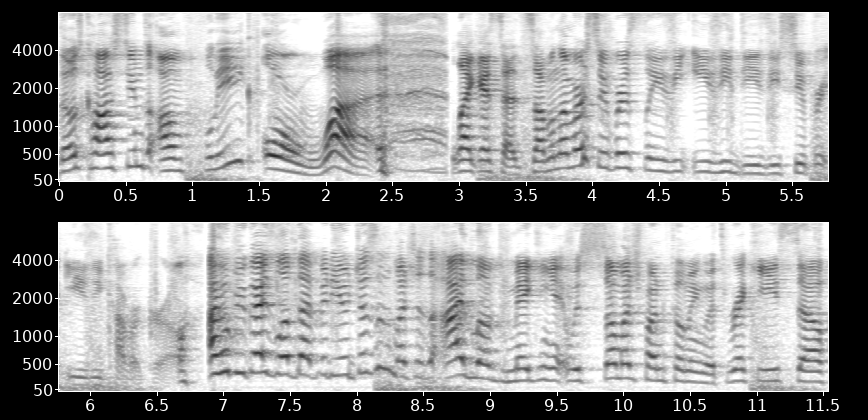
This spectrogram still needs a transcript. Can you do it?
those costumes on fleek or what? like I said, some of them are super sleazy, easy deasy, super easy cover girl. I hope you guys loved that video just as much as I loved making it. It was so much fun filming with Ricky. So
